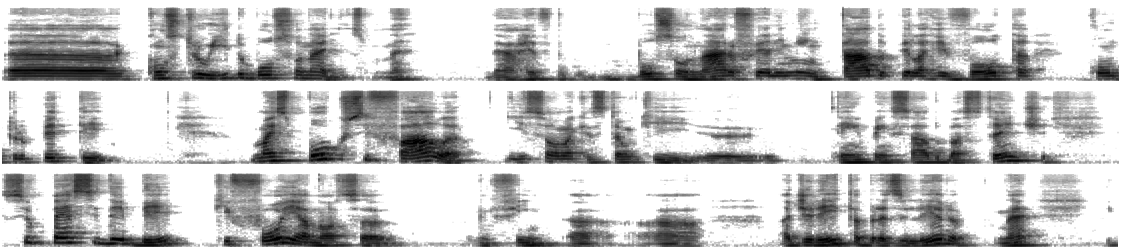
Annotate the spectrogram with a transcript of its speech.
uh, construído o bolsonarismo, né? O Bolsonaro foi alimentado pela revolta contra o PT mas pouco se fala, e isso é uma questão que uh, tenho pensado bastante se o PSDB, que foi a nossa, enfim, a, a, a direita brasileira, né? E,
